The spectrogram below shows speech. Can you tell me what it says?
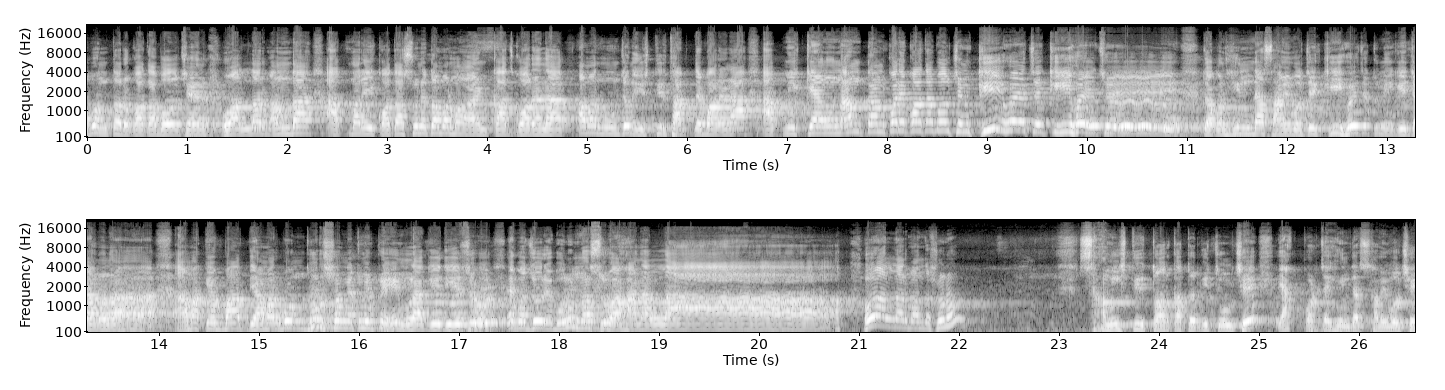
অবন্তর কথা বলছেন? ও আল্লাহর বান্দা, আপনার এই কথা শুনে তো আমার মাইন্ড কাজ করে না। আমার মন যেন স্থির থাকতে পারে না। আপনি কেন নাম টান করে কথা বলছেন? কি হয়েছে? কি হয়েছে? তখন হিন্দা স্বামী বলছে, কি হয়েছে তুমি কি জানো না? আমাকে বাদ দিয়ে আমার বন্ধুর সঙ্গে তুমি প্রেম লাগিয়ে দিয়েছ। একবার জোরে বলুন না সুবাহান আল্লাহ ও আল্লাহর বান্দা, শোনো। স্বামী স্ত্রীর তর্কাতর্কি চলছে। এক পর্যায়ে হিন্দার স্বামী বলছে,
